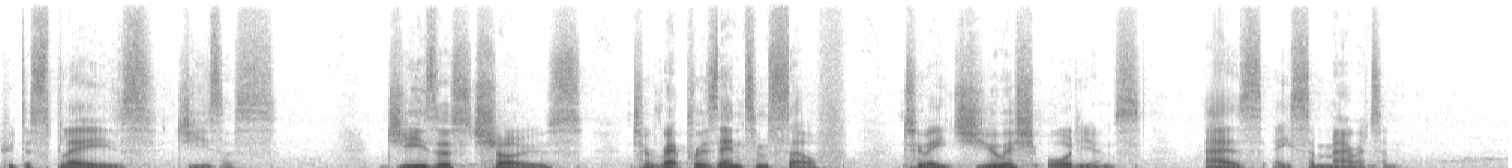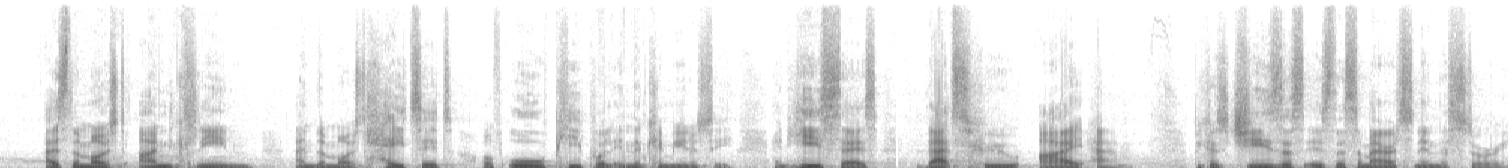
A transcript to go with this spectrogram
who displays Jesus. Jesus chose to represent himself to a Jewish audience as a Samaritan, as the most unclean and the most hated of all people in the community. And he says, That's who I am because Jesus is the Samaritan in this story.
